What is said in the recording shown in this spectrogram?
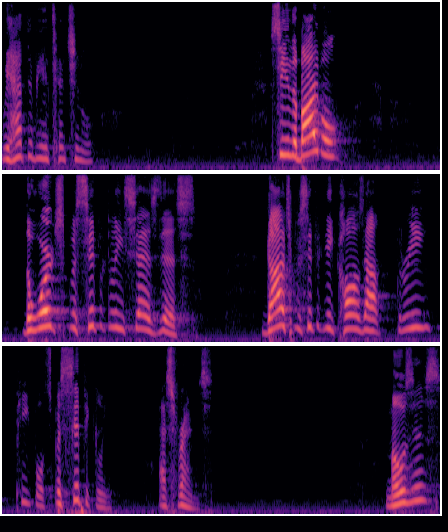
We have to be intentional. See, in the Bible, the word specifically says this God specifically calls out three people specifically as friends Moses,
